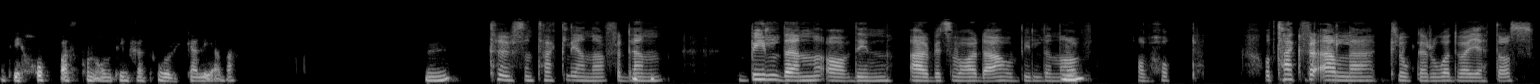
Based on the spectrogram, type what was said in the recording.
Att vi hoppas på någonting för att orka leva. Mm. Tusen tack Lena för den bilden av din arbetsvardag och bilden mm. av, av hopp. Och tack för alla kloka råd du har gett oss.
